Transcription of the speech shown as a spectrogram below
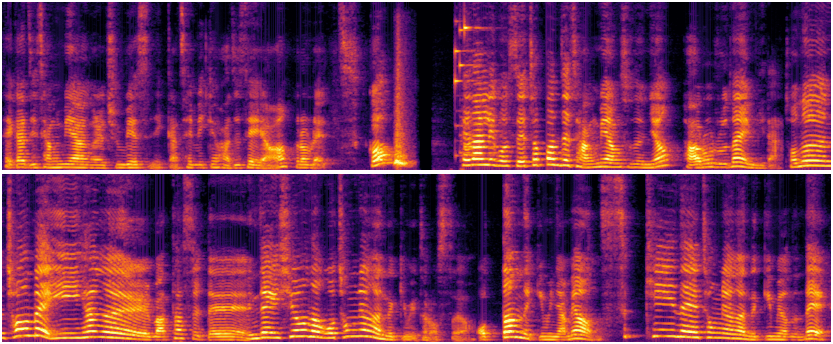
세 가지 장미향을 준비했으니까 재밌게 봐주세요. 그럼 let's go! Penhaligon's의 첫 번째 장미 향수는요, 바로 Luna입니다. 저는 처음에 이 향을 맡았을 때 굉장히 시원하고 청량한 느낌이 들었어요. 어떤 느낌이냐면 스킨의 청량한 느낌이었는데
